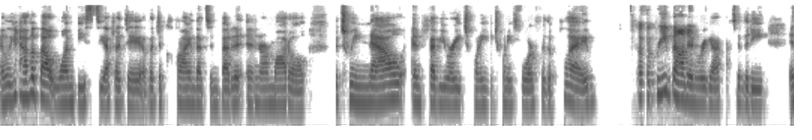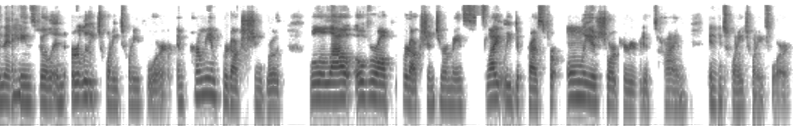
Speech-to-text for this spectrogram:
and we have about one BCF a day of a decline that's embedded in our model between now and February 2024 for the play, a rebound in rig activity in the Haynesville in early 2024 and Permian production growth will allow overall production to remain slightly depressed for only a short period of time in 2024.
